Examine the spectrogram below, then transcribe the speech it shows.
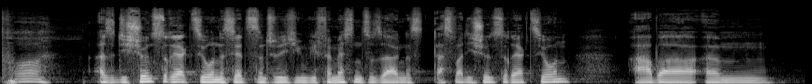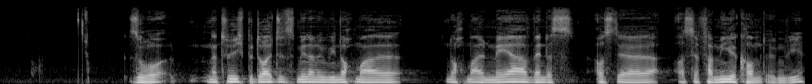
Boah. Also die schönste Reaktion ist jetzt natürlich irgendwie vermessen zu sagen, dass das war die schönste Reaktion. Aber ähm, so natürlich bedeutet es mir dann irgendwie noch mal noch mal mehr, wenn das aus der aus der Familie kommt irgendwie,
